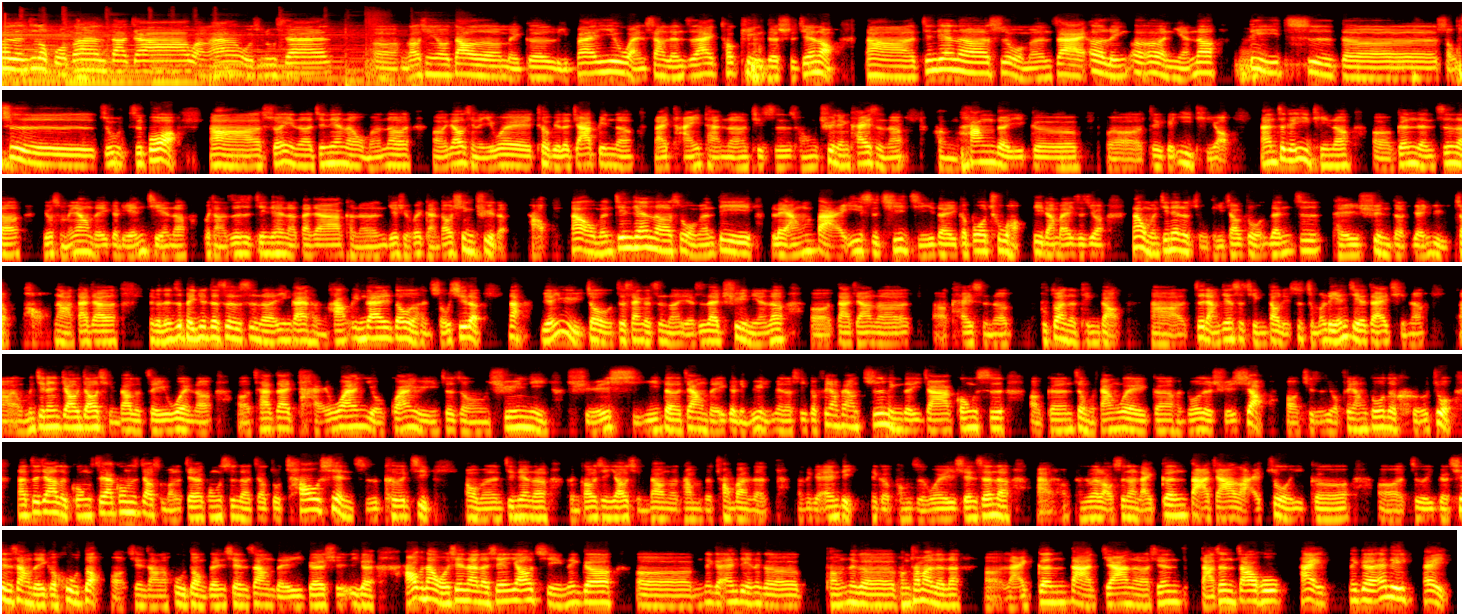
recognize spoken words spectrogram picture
各位人资的伙伴，大家晚安，我是卢山。呃，很高兴又到了每个礼拜一晚上人资爱 Talking 的时间了。那今天呢，是我们在二零二二年呢第一次的首次直直播啊，所以呢，今天呢，我们呢呃邀请了一位特别的嘉宾呢来谈一谈呢，其实从去年开始呢很夯的一个呃这个议题哦。但这个议题呢，呃，跟人资呢有什么样的一个连结呢？我想这是今天呢大家可能也许会感到兴趣的。好，那我们今天呢是我们第两百一十七集的一个播出哈，第两百一十七。那我们今天的主题叫做人资培训的元宇宙。好，那大家这个人资培训这四个字呢，应该很夯，应该都有很熟悉的。那元宇宙这三个字呢，也是在去年呢，呃，大家呢，呃，开始呢不断的听到。啊，这两件事情到底是怎么连接在一起呢？啊，我们今天邀邀请到的这一位呢，呃，他在台湾有关于这种虚拟学习的这样的一个领域里面呢，是一个非常非常知名的一家公司啊，跟政府单位、跟很多的学校哦，其实有非常多的合作。那这家的公，这家公司叫什么呢？这家公司呢叫做超现实科技。那我们今天呢，很高兴邀请到呢他们的创办人那个 Andy 那个彭子威先生呢啊，彭子威老师呢来跟大家来做一个呃这个一个线上的一个互动哦，线上的互动跟线上的一个学一个好，那我现在呢先邀请那个呃那个 Andy 那个彭那个彭创办人呢呃来跟大家呢先打声招呼，嗨，那个 Andy，嘿，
